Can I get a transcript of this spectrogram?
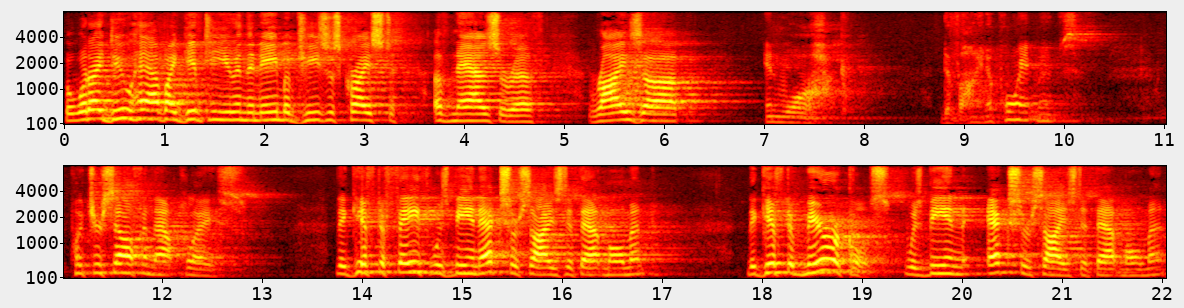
But what I do have, I give to you in the name of Jesus Christ of Nazareth. Rise up and walk. Divine appointments. Put yourself in that place. The gift of faith was being exercised at that moment. The gift of miracles was being exercised at that moment.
